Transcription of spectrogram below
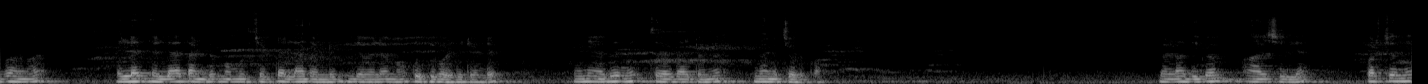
അപ്പോൾ നമ്മൾ എല്ലാ എല്ലാ തണ്ടും മുറിച്ചെടുത്ത എല്ലാ തണ്ടും ഇതേപോലെ നമ്മൾ കുത്തി കൊടുത്തിട്ടുണ്ട് ഇനി അതൊന്ന് ചെറുതായിട്ടൊന്ന് നനച്ചു കൊടുക്കുക. വെള്ളം അധികം ആവശ്യമില്ല. കുറച്ചൊന്ന്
